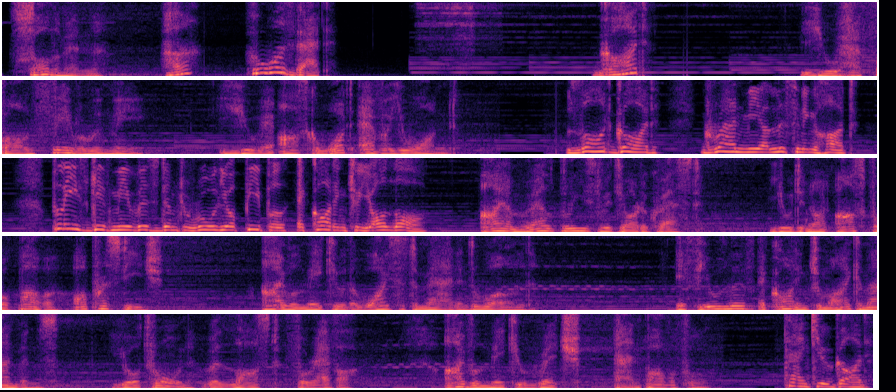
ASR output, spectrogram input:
Solomon. Huh? Who was that? God? You have found favor with me. You may ask whatever you want. Lord God, grant me a listening heart. Please give me wisdom to rule your people according to your law. I am well pleased with your request. You did not ask for power or prestige. I will make you the wisest man in the world. If you live according to my commandments, your throne will last forever. I will make you rich and powerful. Thank you, God.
